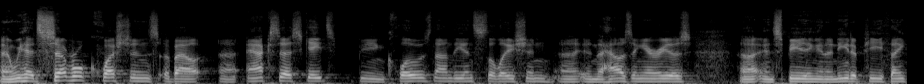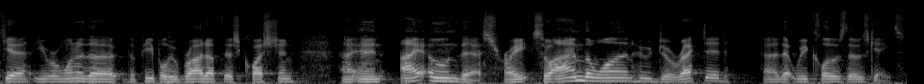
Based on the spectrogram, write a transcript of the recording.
And we had several questions about uh, access gates being closed on the installation uh, in the housing areas uh, and speeding. And Anita P., thank you. You were one of the, the people who brought up this question. Uh, and I own this, right? So I'm the one who directed uh, that we close those gates.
